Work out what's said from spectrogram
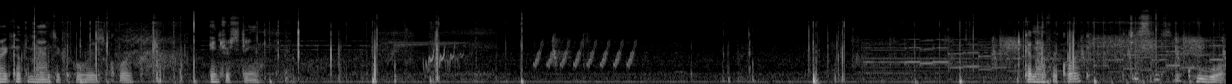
I got the Manticore's quirk. Interesting. Can I have the cork. It just seems so cool.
